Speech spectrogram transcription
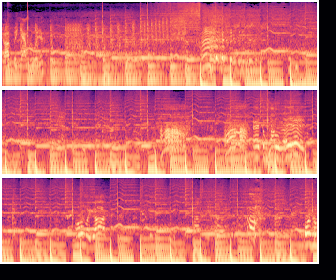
ក្រោយពេលញ៉ាំរួចណា អេទំទៅអី Oh my god អូនខ្ញុំ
